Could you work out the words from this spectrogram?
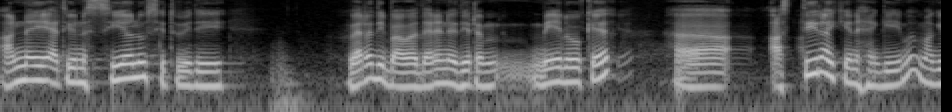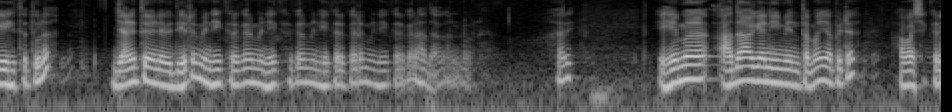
අන්න ඒ ඇතිවෙන සියලු සිතුවිදී වැරදි බව දැනෙන විදිට මේ ලෝකය අස්තීරයි කියන හැඟීම මගේ හිත තුළ ජනිත වෙන විදිහට මෙහි කර මෙහි කර මෙහි කර කර මෙහි කර කර හදාගන්නඩුවන හරි? එහෙම අදා ගැනීමෙන් තමයි අපිට අවශ්‍යකන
